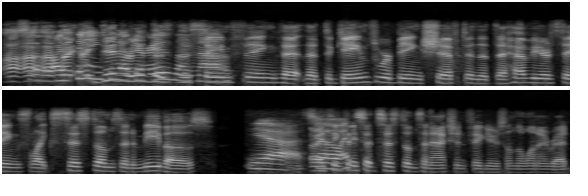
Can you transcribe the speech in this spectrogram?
I, So I, I I, did read the, the same thing that, that the games were being shifted and that the heavier things like systems and amiibos. Yeah. So I think they said systems and action figures on the one I read,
